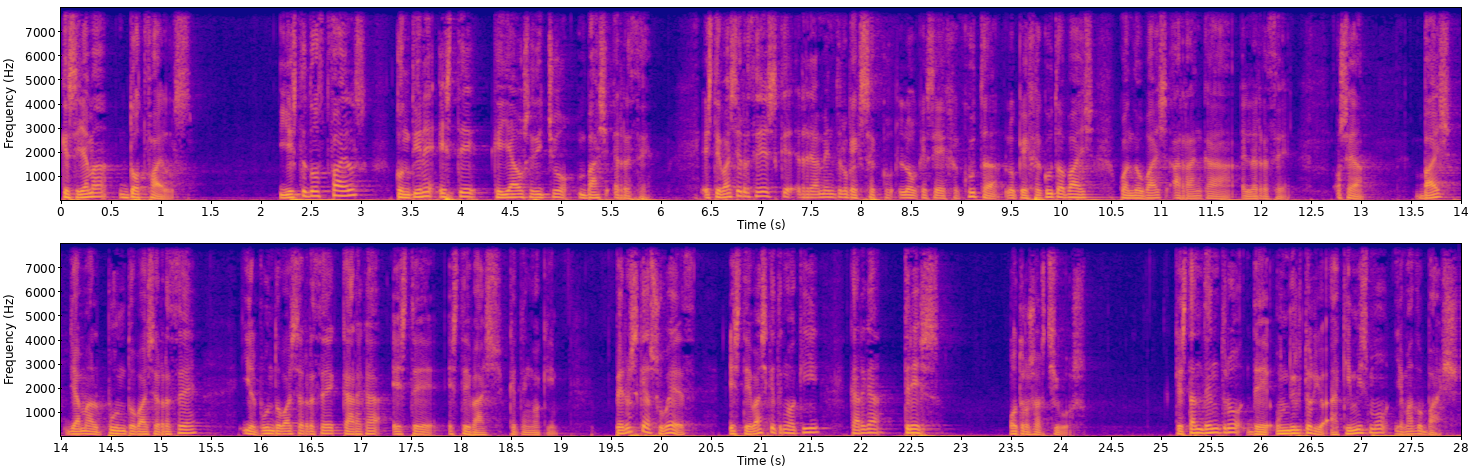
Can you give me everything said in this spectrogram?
que se llama .files. Y este .files contiene este que ya os he dicho bash rc. Este bash rc es que realmente lo que, lo que se ejecuta, lo que ejecuta bash cuando bash arranca el rc. O sea, bash llama al punto bash rc y el punto bash rc carga este, este bash que tengo aquí. Pero es que a su vez, este bash que tengo aquí carga tres otros archivos que están dentro de un directorio aquí mismo llamado bash.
